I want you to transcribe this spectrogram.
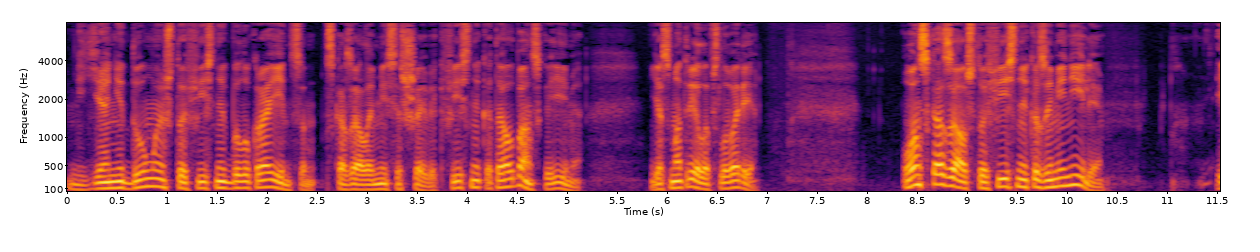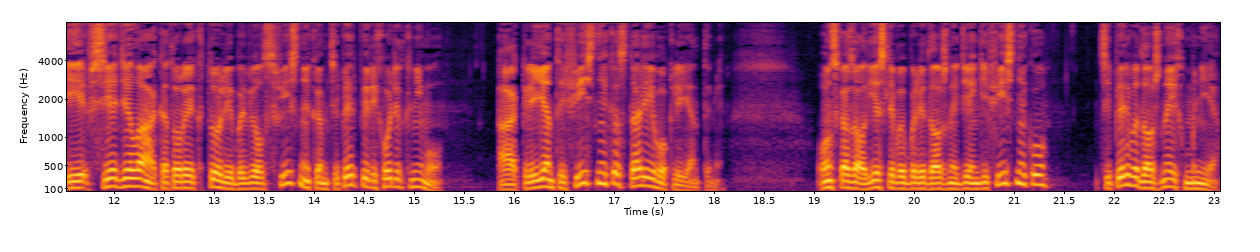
«Я не думаю, что Фисник был украинцем», — сказала миссис Шевик. «Фисник — это албанское имя. Я смотрела в словаре». Он сказал, что Фисника заменили, и все дела, которые кто-либо вел с Фисником, теперь переходят к нему, а клиенты Фисника стали его клиентами. Он сказал, если вы были должны деньги Фиснику, теперь вы должны их мне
